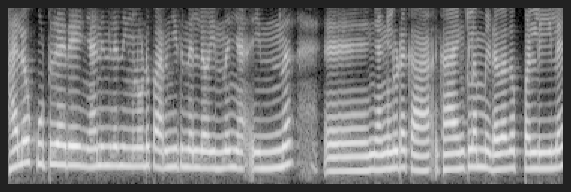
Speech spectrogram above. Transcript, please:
ഹലോ കൂട്ടുകാരെ ഞാൻ ഇന്നലെ നിങ്ങളോട് പറഞ്ഞിരുന്നല്ലോ ഇന്ന് ഞാൻ ഇന്ന് ഞങ്ങളുടെ കായംകുളം ഇടവക പള്ളിയിലെ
